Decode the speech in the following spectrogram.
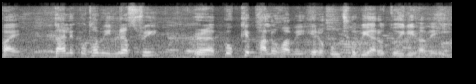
পায়, তাহলে কোথাও ইন্ডাস্ট্রি পক্ষে ভালো হবে, এরকম ছবি আরও তৈরি হবে এই।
